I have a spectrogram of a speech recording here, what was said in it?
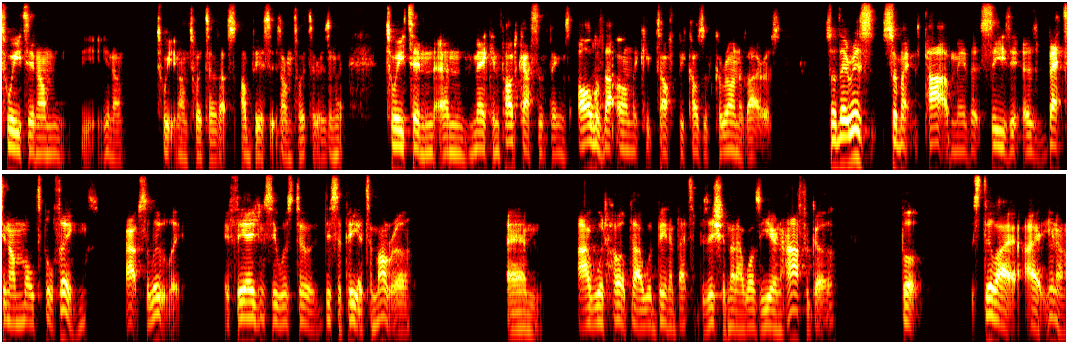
tweeting on, you know, tweeting on Twitter. That's obvious. It's on Twitter, isn't it? Tweeting and making podcasts and things, all of that only kicked off because of coronavirus. So there is some part of me that sees it as betting on multiple things. Absolutely. If the agency was to disappear tomorrow, um, I would hope that I would be in a better position than I was a year and a half ago. But still, I, I you know,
